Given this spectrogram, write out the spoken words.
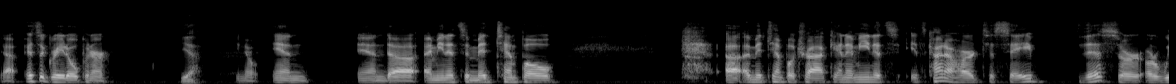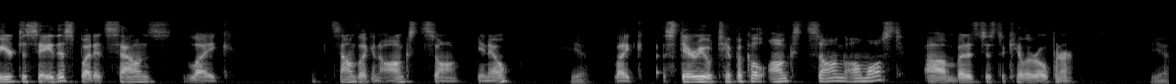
Yeah. it's a great opener. Yeah. You know, and and uh I mean it's a mid-tempo uh, a mid-tempo track and I mean it's it's kind of hard to say this or or weird to say this, but it sounds like it sounds like an angst song, you know? Yeah. Like a stereotypical angst song almost. Um but it's just a killer opener. Yeah.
